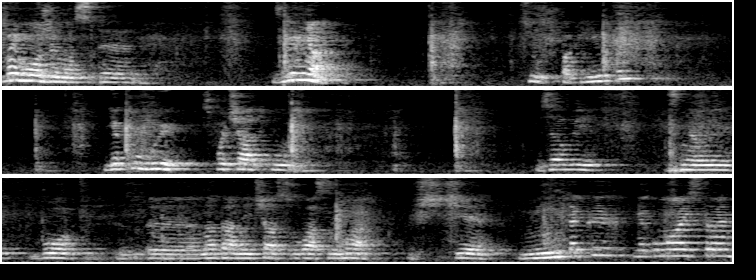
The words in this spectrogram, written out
Ми можемо е, зрівняти цю шпаклівку, яку ви спочатку взяли, зняли, бо е, на даний час у вас нема ще мін таких, як у майстра.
